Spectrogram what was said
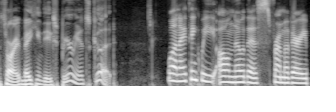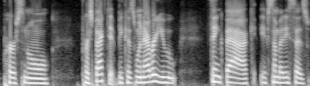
sorry, making the experience good. Well, and I think we all know this from a very personal perspective because whenever you think back, if somebody says,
